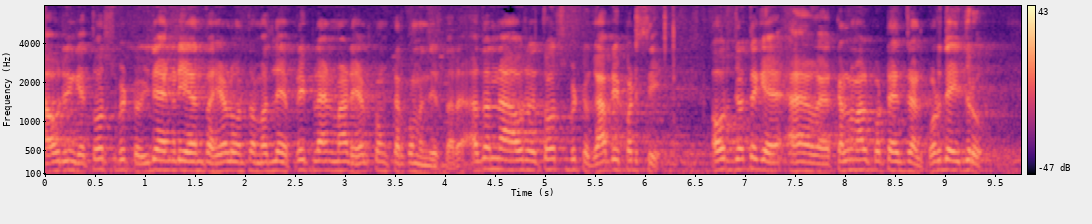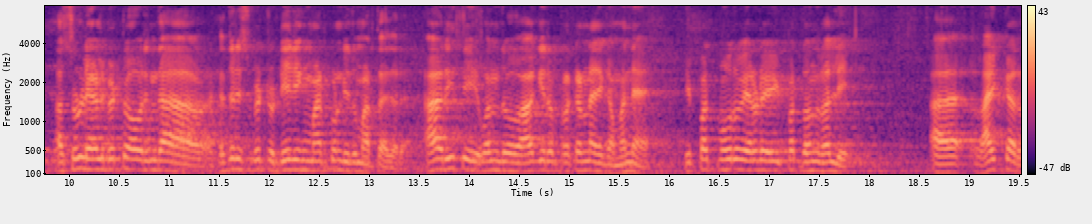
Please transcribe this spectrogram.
ಅವರಿಗೆ ತೋರಿಸ್ಬಿಟ್ಟು ಇದೇ ಅಂಗಡಿ ಅಂತ ಹೇಳುವಂಥ ಮೊದಲೇ ಪ್ರೀ ಪ್ಲ್ಯಾನ್ ಮಾಡಿ ಹೇಳ್ಕೊಂಡು ಕರ್ಕೊಂಬಂದಿರ್ತಾರೆ ಅದನ್ನು ಅವರು ತೋರಿಸ್ಬಿಟ್ಟು ಗಾಬರಿ ಪಡಿಸಿ ಅವ್ರ ಜೊತೆಗೆ ಕಳ್ಳಮಾಲ್ ಕೊಟ್ಟೆ ಅಂತ ಹೇಳಿ ಕೊಡದೇ ಇದ್ದರು ಆ ಸುಳ್ಳು ಹೇಳಿಬಿಟ್ಟು ಅವರಿಂದ ಹೆದರಿಸಿಬಿಟ್ಟು ಡೀಲಿಂಗ್ ಮಾಡ್ಕೊಂಡು ಇದು ಮಾಡ್ತಾ ಇದ್ದಾರೆ. ಆ ರೀತಿ ಒಂದು ಆಗಿರೋ ಪ್ರಕರಣ ಈಗ ಮೊನ್ನೆ ಇಪ್ಪತ್ತ್ಮೂರು ಎರಡು ಇಪ್ಪತ್ತೊಂದರಲ್ಲಿ ಆ, ರಾಯ್ಕರ್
